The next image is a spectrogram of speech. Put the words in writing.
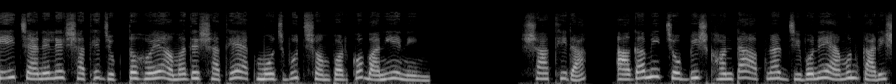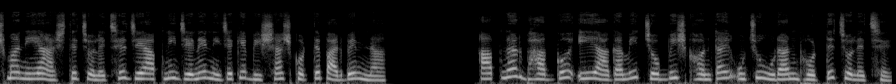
এই চ্যানেলের সাথে যুক্ত হয়ে আমাদের সাথে এক মজবুত সম্পর্ক বানিয়ে নিন। সাথীরা, আগামী চব্বিশ ঘণ্টা আপনার জীবনে এমন কারিশ্মা নিয়ে আসতে চলেছে যে আপনি জেনে নিজেকে বিশ্বাস করতে পারবেন না। আপনার ভাগ্য এই আগামী চব্বিশ ঘন্টায় উঁচু উড়ান ভরতে চলেছে।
